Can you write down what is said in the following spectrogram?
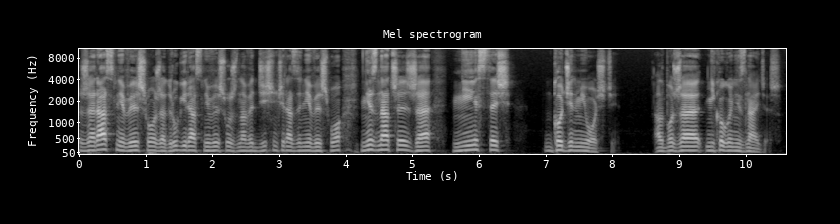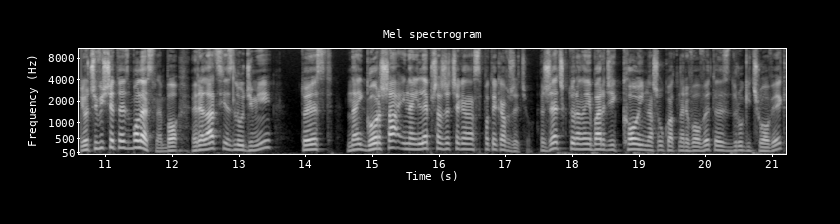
że raz nie wyszło, że drugi raz nie wyszło, że nawet 10 razy nie wyszło, nie znaczy, że nie jesteś godzien miłości albo że nikogo nie znajdziesz. I oczywiście to jest bolesne, bo relacje z ludźmi to jest najgorsza i najlepsza rzecz, jaka nas spotyka w życiu. Rzecz, która najbardziej koi nasz układ nerwowy, to jest drugi człowiek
